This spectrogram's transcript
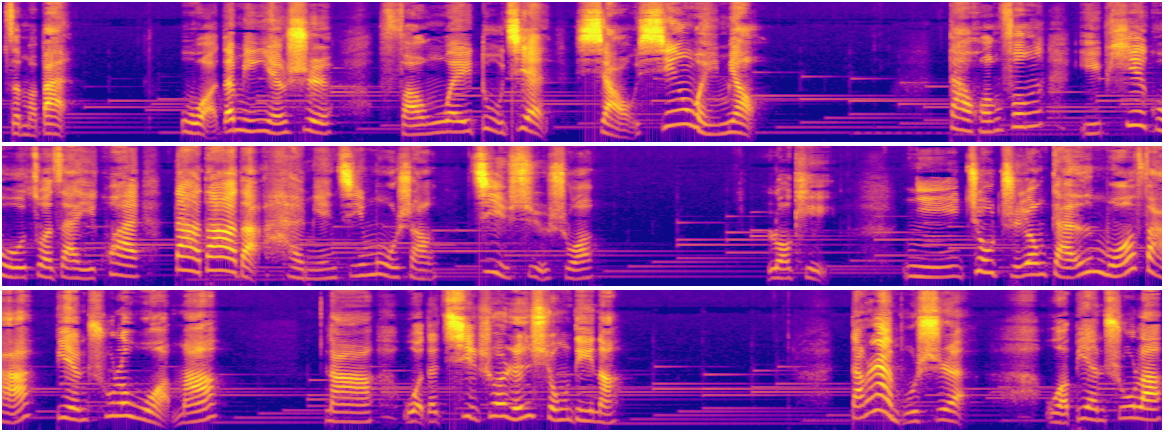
怎么办？我的名言是：防微杜渐，小心为妙。大黄蜂一屁股坐在一块大大的海绵积木上，继续说：“Loki，你就只用感恩魔法变出了我吗？那我的汽车人兄弟呢？”当然不是，我变出了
